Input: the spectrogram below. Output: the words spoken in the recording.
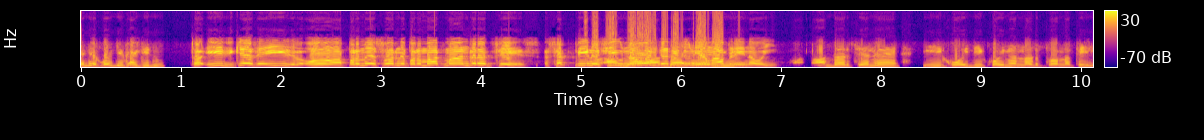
એને કોઈ દી કઈ કીધું. તો ઈ જ કે છે ઈ ઓ પરમેશ્વર ને પરમાત્મા અંદર જ છે. શક્તિ ને શિવ ન હોય ને દુનિયામાં આપણે ન હોય અંદર છે ને ઈ કોઈ દી કોઈને નડતો નથી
